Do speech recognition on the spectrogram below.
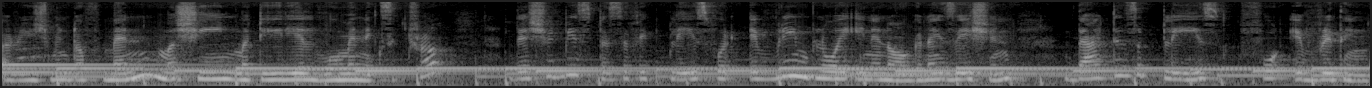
arrangement of men, machine, material, women, etc. There should be specific place for every employee in an organization. That is a place for everything,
